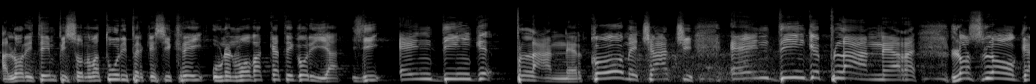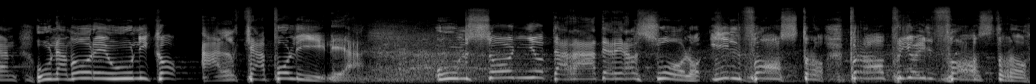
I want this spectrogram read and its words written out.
Allora i tempi sono maturi perché si crei una nuova categoria, gli ending planner. Come ciacci? Ending planner. Lo slogan, un amore unico al capolinea. Un sogno da radere al suolo, il vostro, proprio il vostro.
